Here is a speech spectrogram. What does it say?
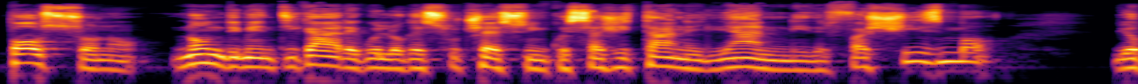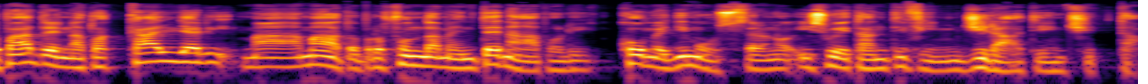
possano non dimenticare quello che è successo in questa città negli anni del fascismo. Mio padre è nato a Cagliari, ma ha amato profondamente Napoli, come dimostrano i suoi tanti film girati in città.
